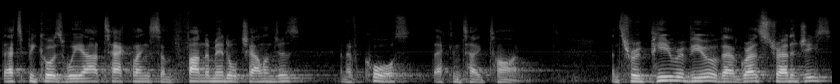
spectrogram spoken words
That's because we are tackling some fundamental challenges, and of course, that can take time. And through peer review of our growth strategies,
